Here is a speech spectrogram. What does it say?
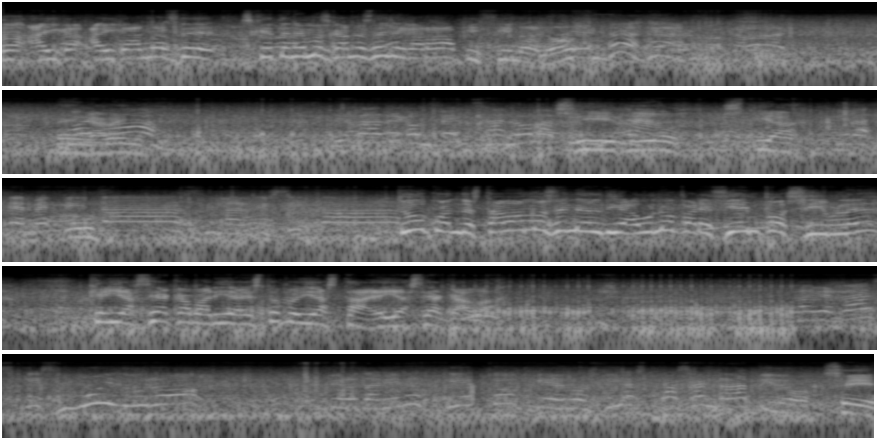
No, hay, ga- hay ganas de... Es que tenemos ganas de llegar a la piscina, ¿no? Venga, venga. Es la recompensa, ¿no? La Sí, tío, hostia. Y las cervecitas, y las visitas. Tú, cuando estábamos en el día 1 parecía imposible que ya se acabaría esto, pero ya está, ¿eh? ya se acaba. La verdad es que es muy duro, pero también es cierto que los días pasan rápido Sí.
